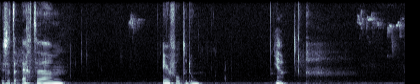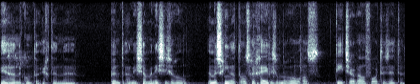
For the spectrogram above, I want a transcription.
Dus het echt ehm, eervol te doen. Ja, Ja, dan komt er echt een eh, punt aan die shamanistische rol. En misschien dat het ons gegeven is om de rol als teacher wel voor te zetten.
